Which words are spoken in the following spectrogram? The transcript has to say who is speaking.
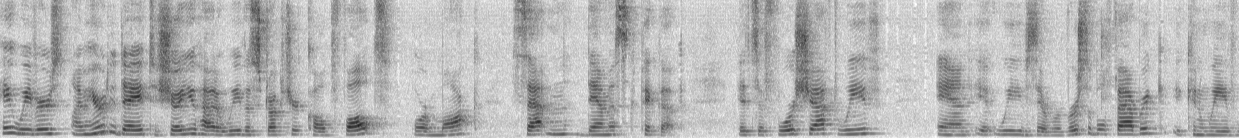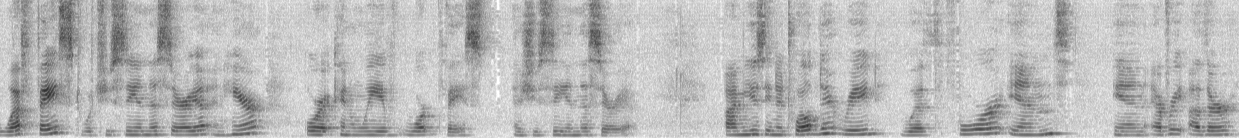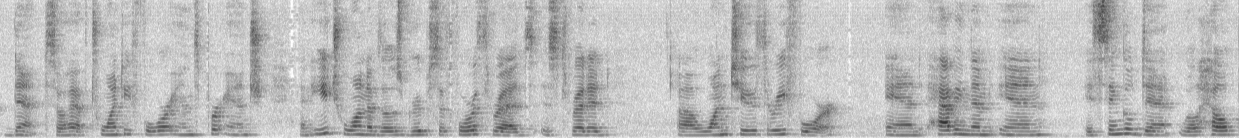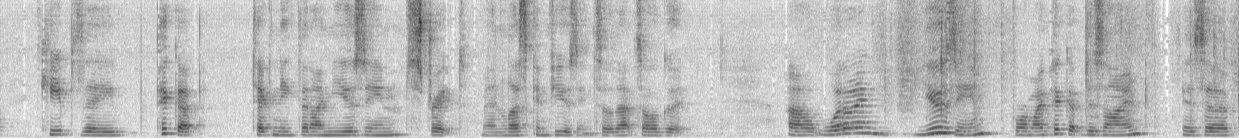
Speaker 1: Hey weavers, I'm here today to show you how to weave a structure called false or mock satin damask pickup. It's a four shaft weave and it weaves a reversible fabric. It can weave weft faced, which you see in this area and here, or it can weave warp faced, as you see in this area. I'm using a 12 dent reed with four ends in every other dent. So I have 24 ends per inch and each one of those groups of four threads is threaded uh, one, two, three, four, and having them in a single dent will help keep the pickup technique that I'm using straight and less confusing, so that's all good. Uh, what I'm using for my pickup design is a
